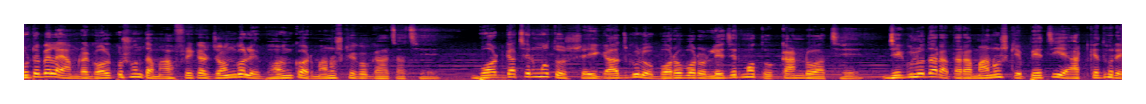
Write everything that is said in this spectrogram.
ছোটবেলায় আমরা গল্প শুনতাম আফ্রিকার জঙ্গলে ভয়ঙ্কর মানুষ খেকো গাছ আছে। বট গাছের মতো সেই গাছগুলো বড় বড় লেজের মতো কাণ্ড আছে, যেগুলো দ্বারা তারা মানুষকে পেঁচিয়ে আটকে ধরে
